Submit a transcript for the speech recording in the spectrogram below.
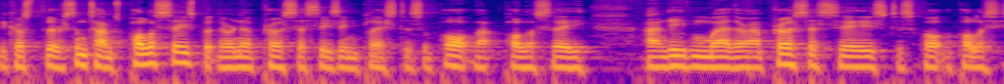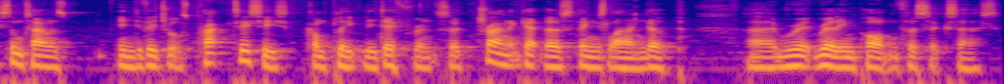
because there are sometimes policies, but there are no processes in place to support that policy. And even where there are processes to support the policy, sometimes individuals' practice is completely different. So trying to get those things lined up, uh, re really important for success.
